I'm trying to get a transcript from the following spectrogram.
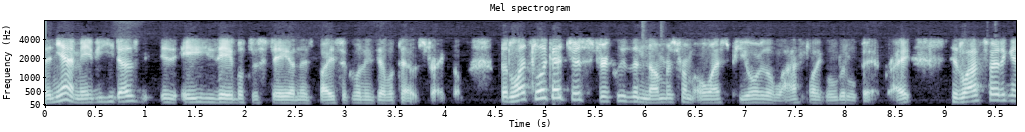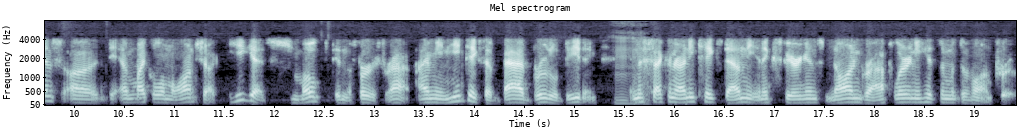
then yeah, maybe he does. He's able to stay on his bicycle and he's able to outstrike them. But let's look at just strictly the numbers from OSP over the last like little bit, right? His last fight against uh, Michael Malanchuk, he gets smoked in the first round. I mean, he takes a bad, brutal beating. In the second round, he takes down the inexperienced non-grappler and he hits him with the Devon Prue.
